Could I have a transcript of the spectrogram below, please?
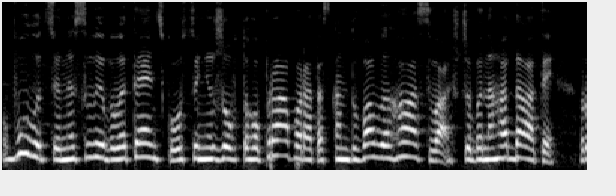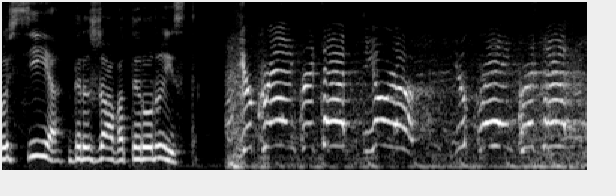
Вулиці несли велетенського синьо-жовтого прапора та скандували гасла, щоби нагадати: Росія держава терорист. Ukraine protects Europe! Ukraine protects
